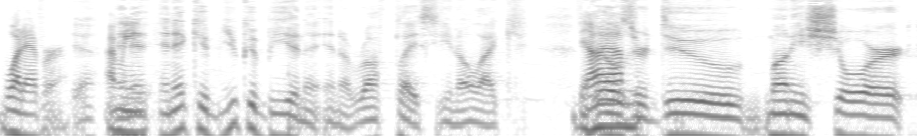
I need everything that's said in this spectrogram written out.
whatever. Yeah, I and mean, it, and it could you could be in a in a rough place, you know, like Yeah, bills are due, money short,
